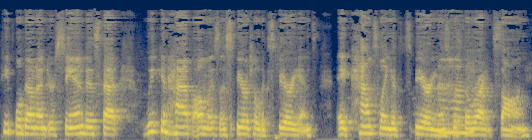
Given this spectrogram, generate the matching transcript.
people don't understand is that we can have almost a spiritual experience, a counseling experience uh-huh. with the uh-huh. right song.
